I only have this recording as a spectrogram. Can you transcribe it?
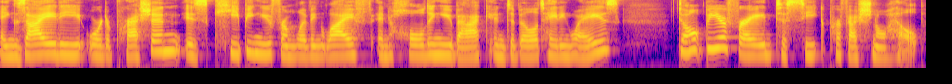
anxiety, or depression is keeping you from living life and holding you back in debilitating ways, don't be afraid to seek professional help.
